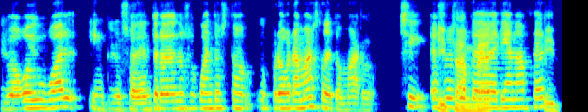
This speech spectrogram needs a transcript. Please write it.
luego igual, incluso dentro de no sé cuántos to- programas, retomarlo. Sí, eso es lo que deberían hacer y-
